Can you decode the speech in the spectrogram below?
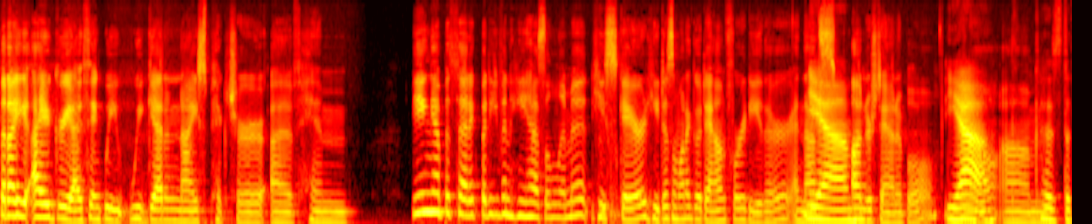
but I, I agree. I think we we get a nice picture of him being empathetic, but even he has a limit. He's scared. He doesn't want to go down for it either, and that's Yeah. understandable. you yeah, know? Um, because the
